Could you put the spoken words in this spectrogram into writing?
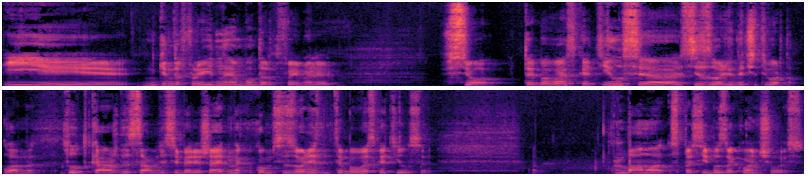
и гендерфлюидная Modern Family. Все. ТБВ скатился в сезоне на четвертом... Ладно, тут каждый сам для себя решает, на каком сезоне ТБВ скатился. Бама, спасибо, закончилась.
